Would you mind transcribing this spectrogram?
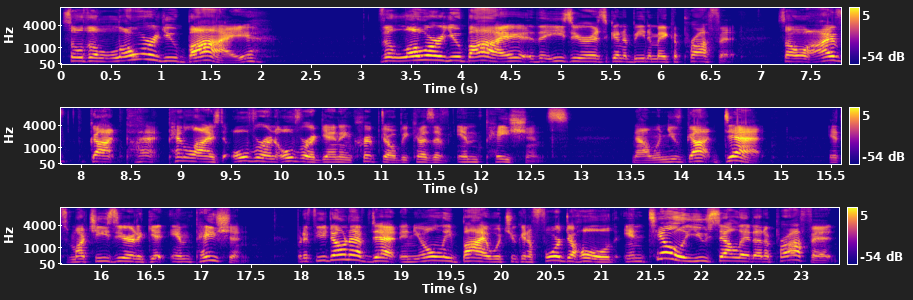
So the lower you buy, the lower you buy, the easier it's going to be to make a profit. So I've got penalized over and over again in crypto because of impatience. Now, when you've got debt, it's much easier to get impatient. But if you don't have debt and you only buy what you can afford to hold until you sell it at a profit,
